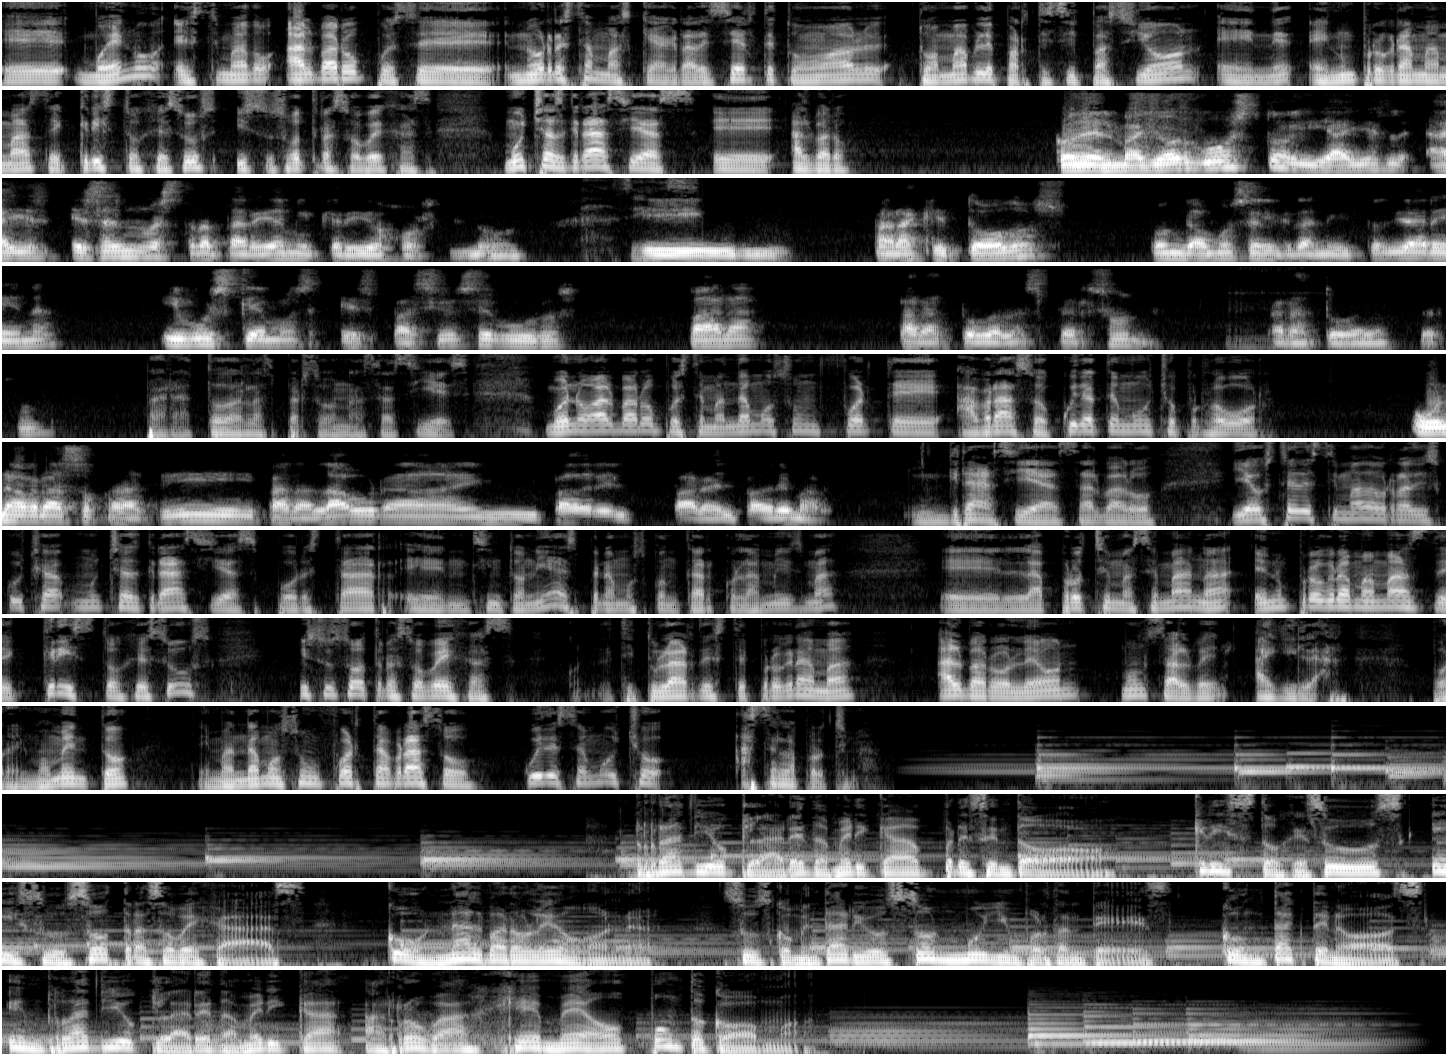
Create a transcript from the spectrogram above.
Eh, bueno, estimado Álvaro, pues eh, no resta más que agradecerte tu amable, tu amable participación en, en, un programa más de Cristo Jesús y sus otras ovejas. Muchas gracias, eh, Álvaro. Con el mayor gusto y ahí, es, ahí esa es nuestra tarea, mi querido Jorge, ¿no? y, para que todos pongamos el granito de arena y busquemos espacios seguros para, para todas las personas, para todas las personas. Para todas las personas, así es. Bueno, Álvaro, pues te mandamos un fuerte abrazo. Cuídate mucho, por favor. Un abrazo para ti, para Laura y para el, para el padre Marco. Gracias, Álvaro. Y a usted, estimado Radio Escucha, muchas gracias por estar en sintonía. Esperamos contar con la misma eh, la próxima semana en un programa más de Cristo Jesús y sus otras ovejas, con el titular de este programa, Álvaro León Monsalve Aguilar. Por el momento, le mandamos un fuerte abrazo. Cuídese mucho. Hasta la próxima. Radio Claret América presentó Cristo Jesús y sus otras ovejas con Álvaro León. Sus comentarios son muy importantes. Contáctenos en radioclaredamerica.gmail.com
